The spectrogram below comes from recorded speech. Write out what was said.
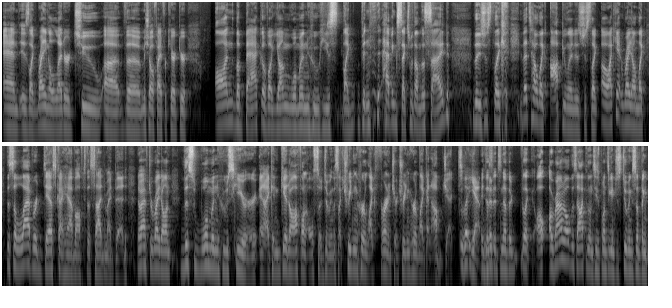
and is like writing a letter to uh, the Michelle Pfeiffer character on the back of a young woman who he's like been having sex with on the side. There's just like that's how like opulent is just like, oh, I can't write on like this elaborate desk I have off to the side of my bed. No, I have to write on this woman who's here and I can get off on also doing this, like treating her like furniture, treating her like an object. Yeah, It does, it's another like all, around all this opulence, he's once again just doing something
